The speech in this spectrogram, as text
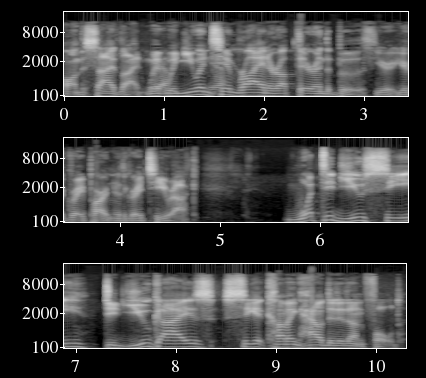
On the sideline, when, yeah. when you and Tim Ryan are up there in the booth, your your great partner, the great T Rock, what did you see? Did you guys see it coming? How did it unfold?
